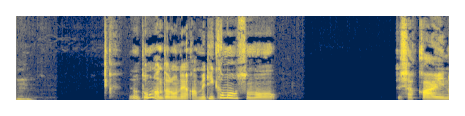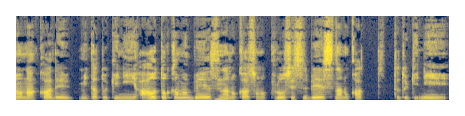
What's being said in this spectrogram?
うん。でもどうなんだろうね。アメリカもその、社会の中で見たときに、アウトカムベースなのか、そのプロセスベースなのかって言ったときに、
